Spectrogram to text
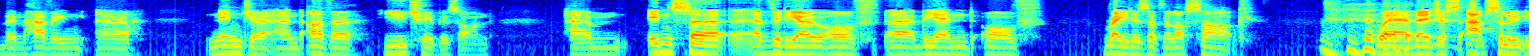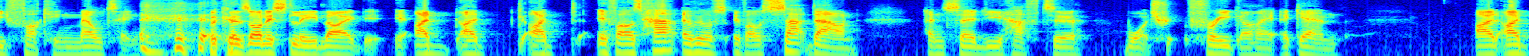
them having uh, Ninja and other YouTubers on, um, insert a video of uh, the end of Raiders of the Lost Ark, where they're just absolutely fucking melting. Because honestly, like, I, I, I, if I was ha- if, I was, if I was sat down and said you have to watch Free Guy again, I'd, I'd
